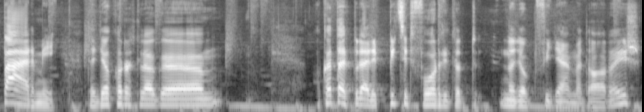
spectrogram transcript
bármi. Tehát gyakorlatilag a Caterpillar egy picit fordított nagyobb figyelmet arra is,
